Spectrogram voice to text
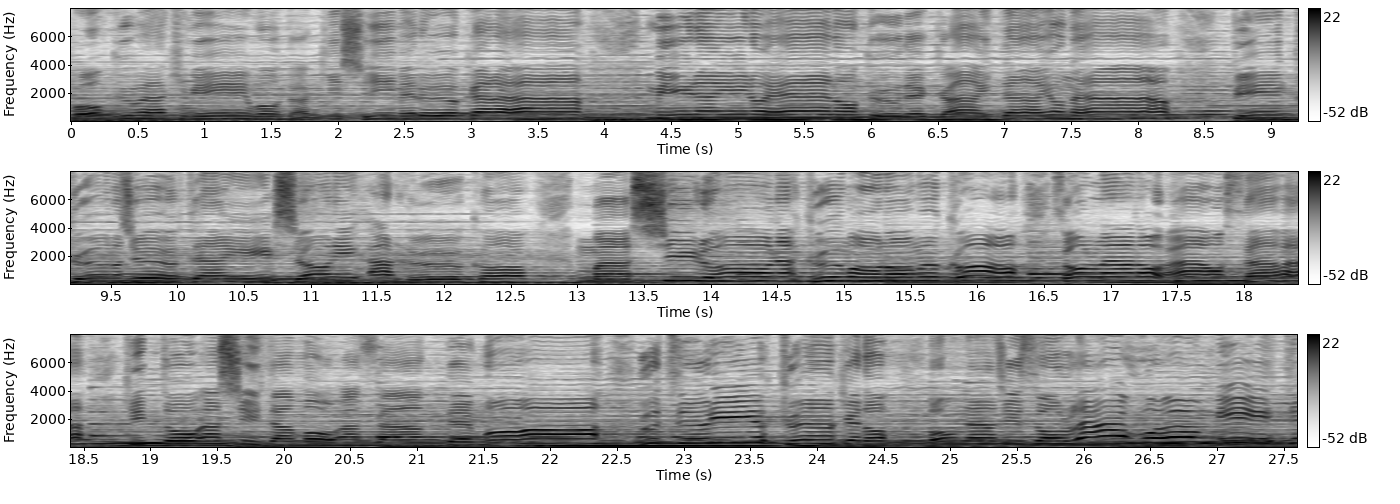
僕は君を抱きしめるから。未来の絵の具で描いたよな。ピンクの絨毯一緒に歩こう。真っ白な雲の向こう。空の青さはきっと明日も明後日も。移りゆくけど同じ空を見て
